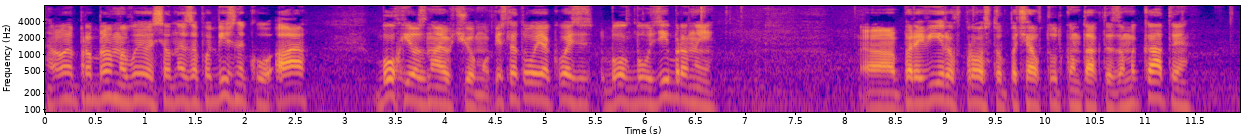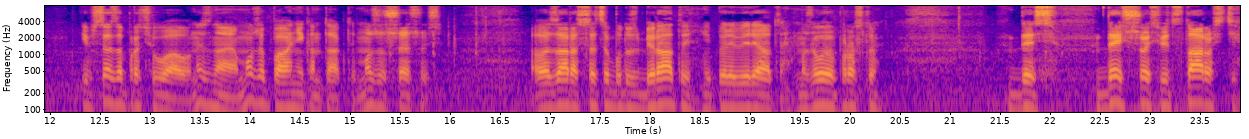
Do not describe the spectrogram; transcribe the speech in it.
але проблема виявилася не запобіжнику, а Бог його знає в чому. Після того, як весь блок був зібраний, перевірив, просто почав тут контакти замикати і все запрацювало. Не знаю, може погані контакти, може ще щось. Але зараз все це буду збирати і перевіряти. Можливо, просто десь, десь щось від старості.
